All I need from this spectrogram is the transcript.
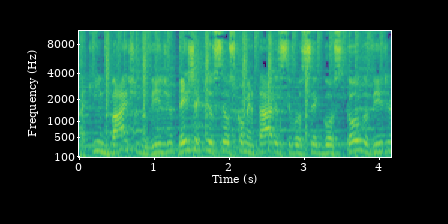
aqui embaixo do vídeo. Deixe aqui os seus comentários se você gostou do vídeo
